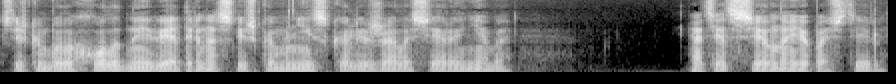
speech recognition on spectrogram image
Слишком было холодно и ветрено, слишком низко лежало серое небо. Отец сел на ее постель.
